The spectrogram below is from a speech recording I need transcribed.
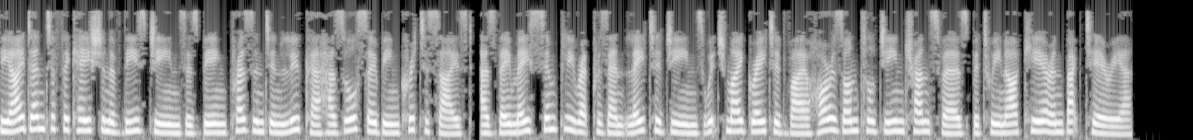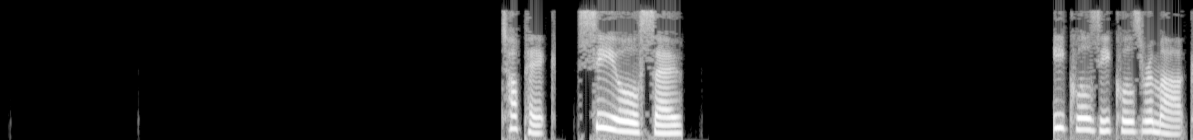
The identification of these genes as being present in LUCA has also been criticized, as they may simply represent later genes which migrated via horizontal gene transfers between archaea and bacteria. See also. Remark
